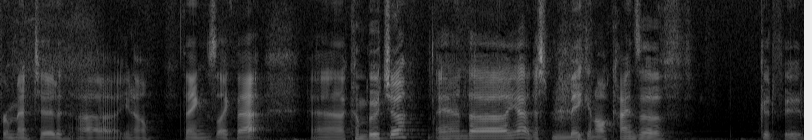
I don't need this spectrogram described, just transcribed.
fermented, uh, you know, things like that, uh, kombucha, and uh, yeah, just making all kinds of good food.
